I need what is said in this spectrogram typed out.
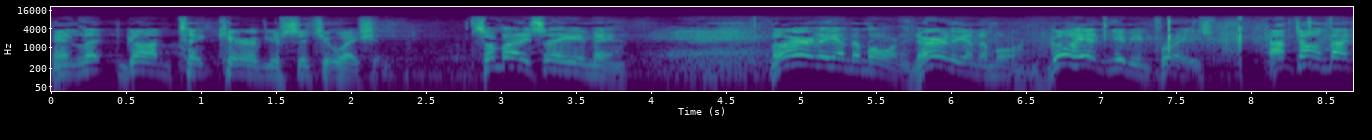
and let God take care of your situation. Somebody say amen. amen. Early in the morning, early in the morning. Go ahead and give him praise. I'm talking about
